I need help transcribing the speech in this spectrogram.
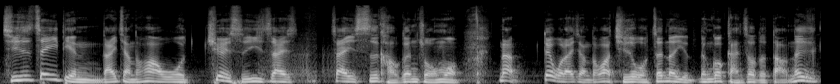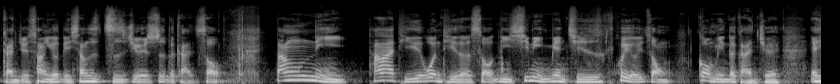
其实这一点来讲的话，我确实一直在在思考跟琢磨。那对我来讲的话，其实我真的有能够感受得到，那个感觉上有点像是直觉式的感受。当你他来提问题的时候，你心里面其实会有一种共鸣的感觉。哎，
